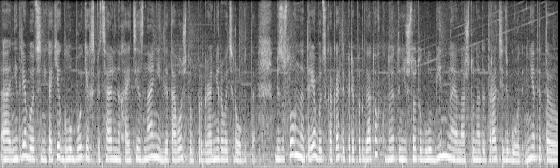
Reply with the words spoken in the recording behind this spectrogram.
э, не требуется никаких глубоких специальных IT-знаний для того, чтобы программировать робота. Безусловно, требуется какая-то переподготовка, но это не что-то глубинное, на что надо тратить годы. Нет, это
